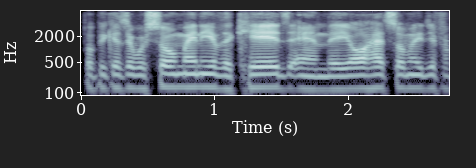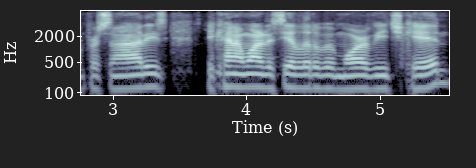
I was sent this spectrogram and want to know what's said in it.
but because there were so many of the kids and they all had so many different personalities, you kind of wanted to see a little bit more of each kid.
